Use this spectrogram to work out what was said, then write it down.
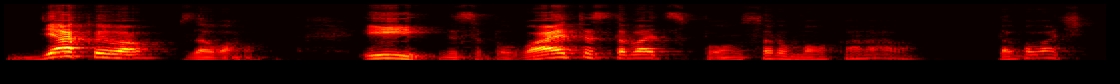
Дякую вам за увагу. І не забувайте ставати спонсором мого каналу. До побачення.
